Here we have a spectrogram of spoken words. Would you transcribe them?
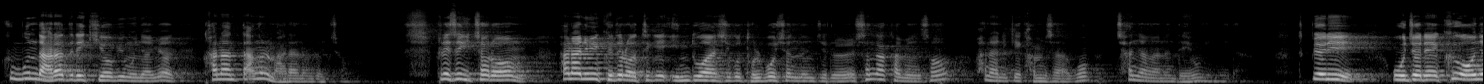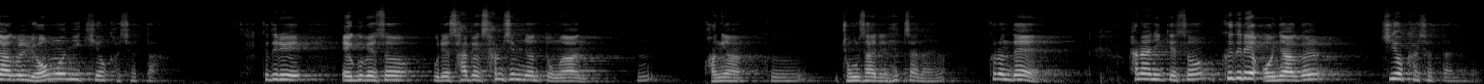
그 문 나라들의 기업이 뭐냐면 가난 땅을 말하는 거죠. 그래서 이처럼 하나님이 그들을 어떻게 인도하시고 돌보셨는지를 생각하면서 하나님께 감사하고 찬양하는 내용입니다. 특별히 5절에 그 언약을 영원히 기억하셨다. 그들이 애굽에서 무려 430년 동안 광야 그 종살이를 했잖아요. 그런데 하나님께서 그들의 언약을 기억하셨다는 거예요.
